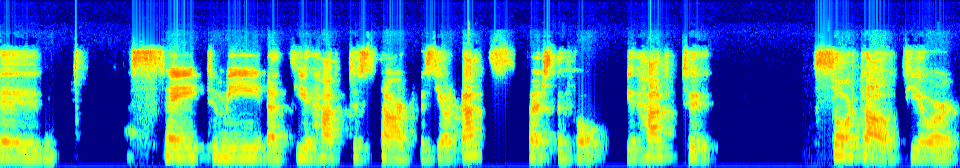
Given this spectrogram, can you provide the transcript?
uh, say to me that you have to start with your guts first of all. You have to sort out your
